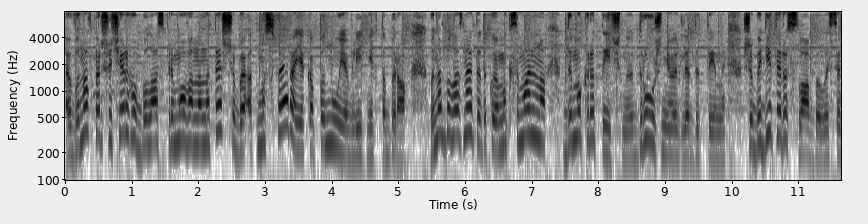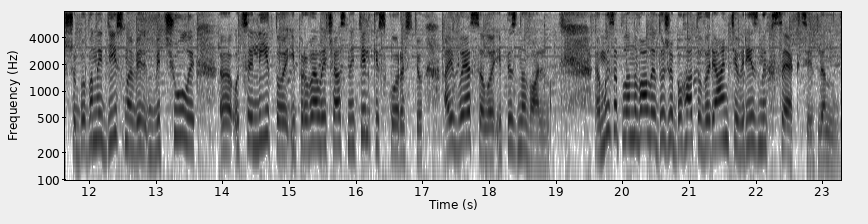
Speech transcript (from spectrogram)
е, вона в першу чергу була спрямована на те, щоб атмосфера, яка панує в літніх таборах, вона була, знаєте, такою максимально демократичною, дружньою для дитини, щоб діти розслабилися, щоб вони дійсно ві- відчули е, оце літо і провели час не тільки з користю, а й весело і пізнавально. Е, Ми запланували дуже багато варіантів різних секцій для них.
